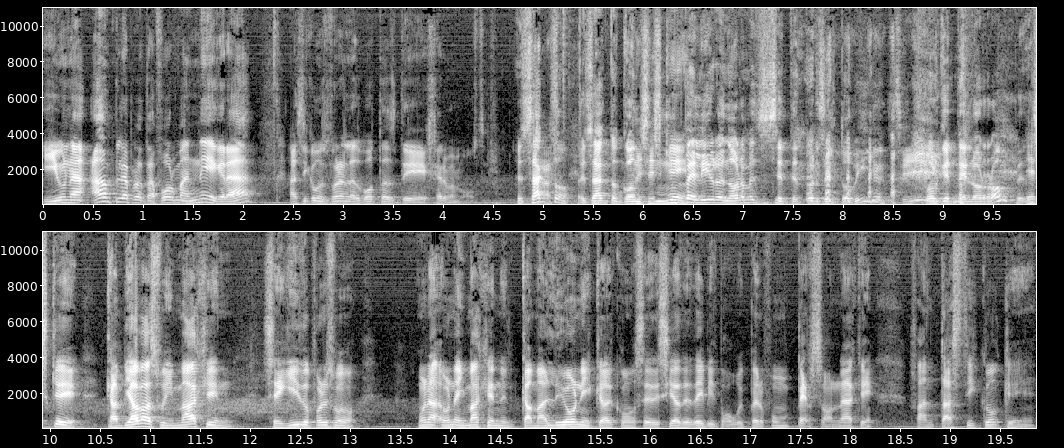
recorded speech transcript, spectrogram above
Y una amplia plataforma negra, así como si fueran las botas de Herman Monster. Exacto, exacto. Con Pues es un que- peligro enorme si se te tuerce el tobillo. Sí. Porque te lo rompes. Es que cambiaba su imagen seguido, por eso una, una imagen camaleónica, como se decía de David Bowie, pero fue un personaje fantástico que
